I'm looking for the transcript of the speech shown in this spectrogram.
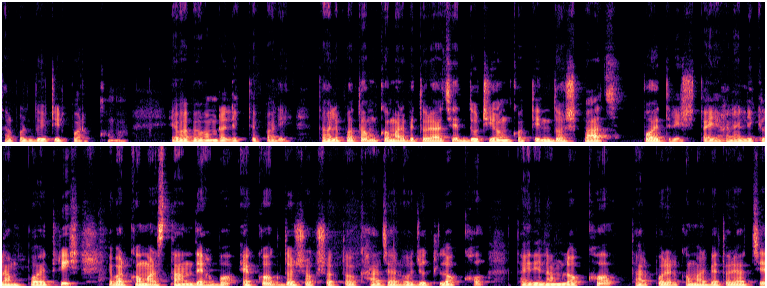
তারপর দুইটির পর কমা। এভাবে আমরা লিখতে পারি। তাহলে প্রথম কমার ভিতরে আছে দুটি অঙ্ক, তিন দশ পাঁচ পঁয়ত্রিশ। তাই এখানে লিখলাম পঁয়ত্রিশ। এবার কমার স্থান দেখব। একক, দশক, শতক, হাজার, অযুত, লক্ষ। তাই দিলাম লক্ষ। তারপরের কমার ভেতরে আছে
